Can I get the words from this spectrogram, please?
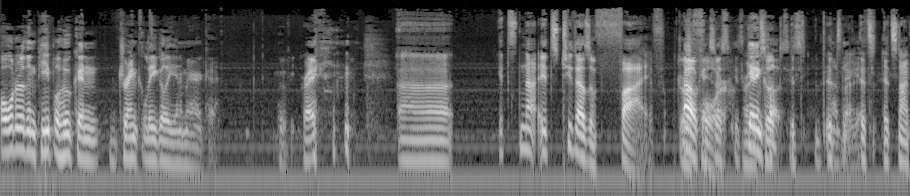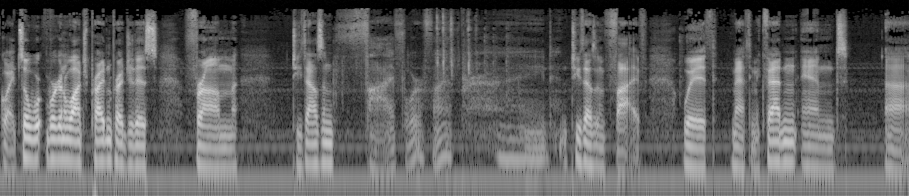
older than people who can drink legally in America. Movie, right? Uh, it's not. It's 2005. Or Oh, okay, so four, it's- it's right? getting So close. It's It's it's not it's, it's not quite. So we're, we're gonna watch Pride and Prejudice from 2005, four or five, Pride, 2005, with Matthew Macfadyen and uh,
